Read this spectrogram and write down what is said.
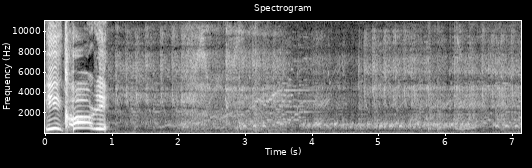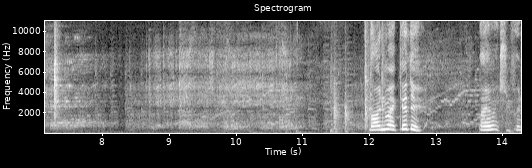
Ikari. Dynamite hadi. Dynamite süper.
